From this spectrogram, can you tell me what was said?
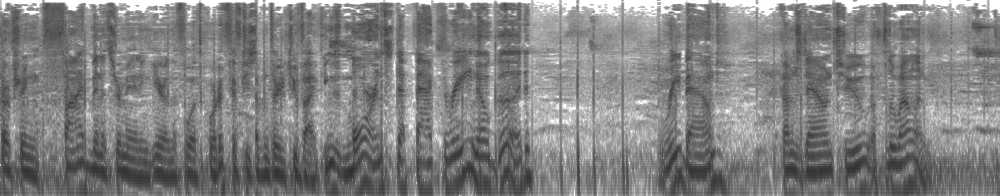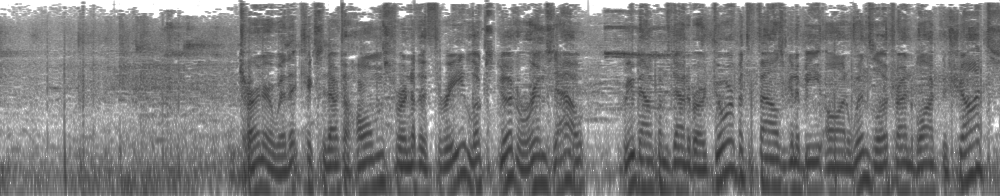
Approaching five minutes remaining here in the fourth quarter, 57-32 Vikings. Morin, step back three, no good. Rebound comes down to a Fluellen. Turner with it, kicks it out to Holmes for another three, looks good, rims out. Rebound comes down to Brodeur, but the foul's going to be on Winslow trying to block the shots.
